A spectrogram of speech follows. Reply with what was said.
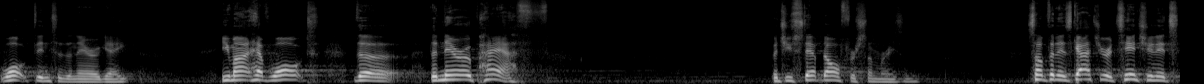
walked into the narrow gate. You might have walked the, the narrow path, but you stepped off for some reason. Something has got your attention, it's,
